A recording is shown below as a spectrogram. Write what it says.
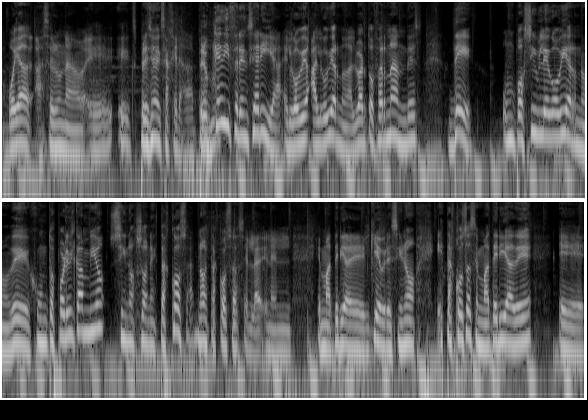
voy a hacer una eh, expresión exagerada, pero. ¿qué diferenciaría el gobi- al gobierno de Alberto Fernández de un posible gobierno de Juntos por el Cambio si no son estas cosas? No estas cosas en, la- en el- en materia del quiebre, sino estas cosas en materia de eh,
